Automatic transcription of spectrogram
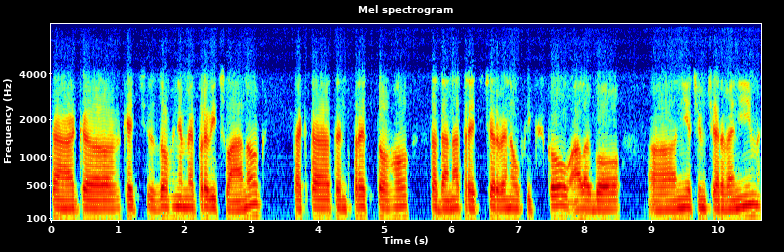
tak e, keď zohneme prvý článok, tak tá, ten pred toho sa dá natrieť červenou fixkou alebo uh, niečím červeným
